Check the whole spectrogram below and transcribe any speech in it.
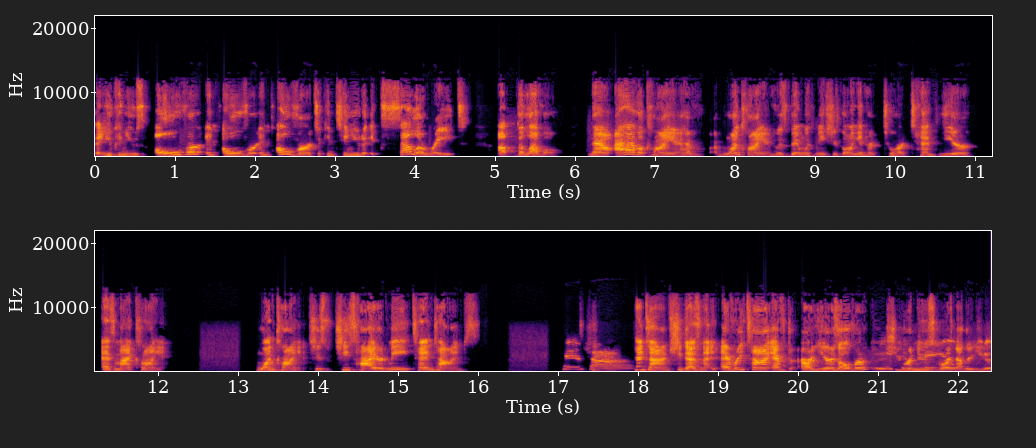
that you can use over and over and over to continue to accelerate up the level. Now, I have a client, I have one client who has been with me. She's going in her to her 10th year as my client. One client. She's she's hired me 10 times. Ten times. 10 times. She does not every time after our year is over, It's she renews for another year.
